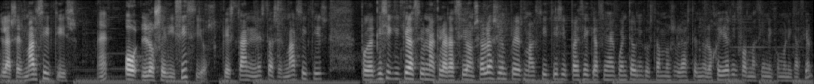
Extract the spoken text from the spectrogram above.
las Smart Cities ¿eh? o los edificios que están en estas Smart Cities, porque aquí sí que quiero hacer una aclaración, se habla siempre de Smart Cities y parece que al final de cuentas único estamos en las tecnologías de información y comunicación,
